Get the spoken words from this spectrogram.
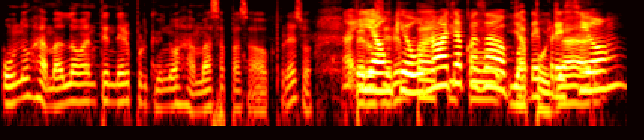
Uno jamás lo va a entender porque uno jamás ha pasado por eso. ¿no? Y Pero aunque uno haya pasado por depresión,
